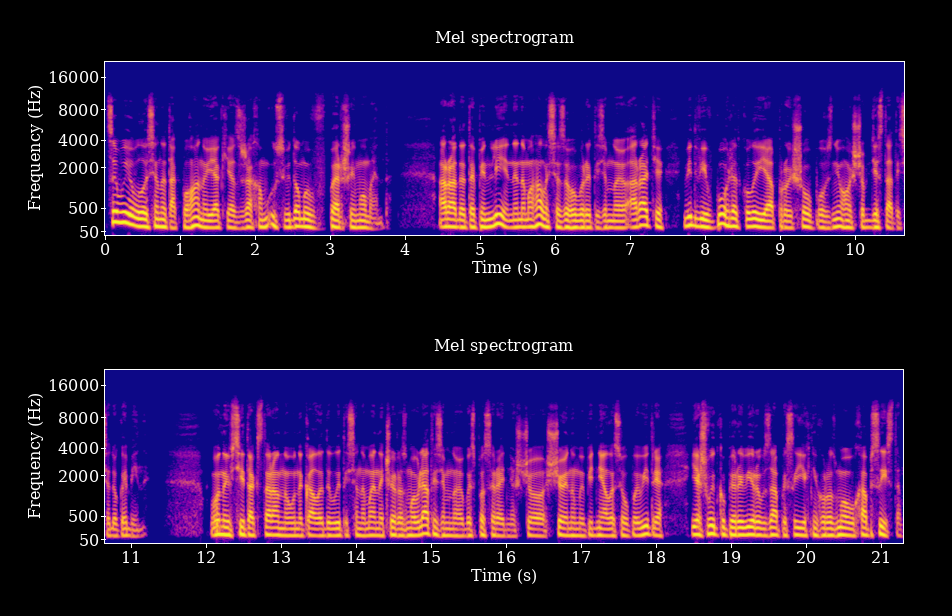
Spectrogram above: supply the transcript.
це виявилося не так погано, як я з жахом усвідомив в перший момент. Арада та Пінлі не намагалися заговорити зі мною Араті, відвів погляд, коли я пройшов повз нього, щоб дістатися до кабіни. Вони всі так старанно уникали дивитися на мене чи розмовляти зі мною безпосередньо, що щойно ми піднялися у повітря, я швидко перевірив записи їхніх розмов хаб-систем.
